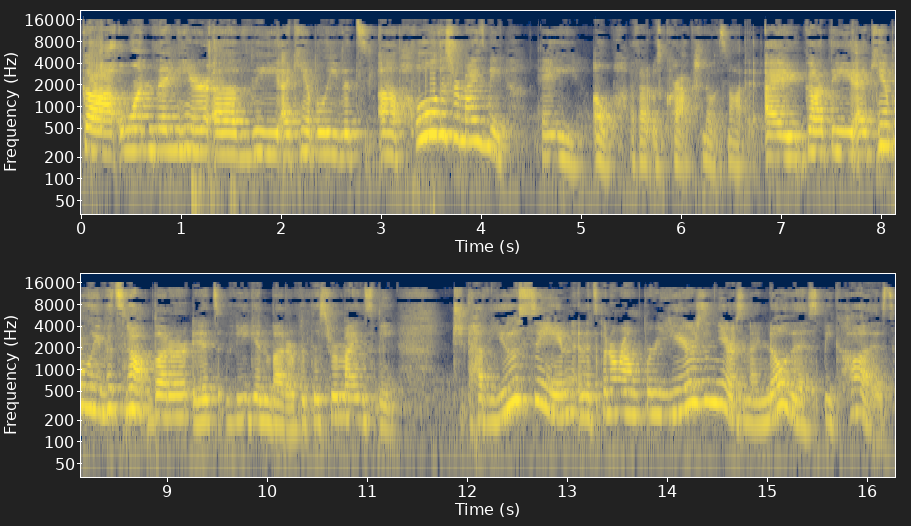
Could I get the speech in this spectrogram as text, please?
Got one thing here of the, I can't believe it's, uh, oh, this reminds me. Hey, oh, I thought it was cracked. No, it's not. I got the, I can't believe it's not butter. It's vegan butter, but this reminds me have you seen, and it's been around for years and years, and I know this because,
